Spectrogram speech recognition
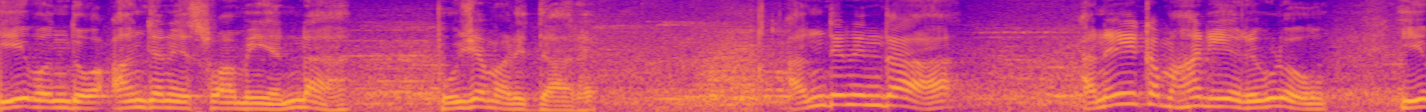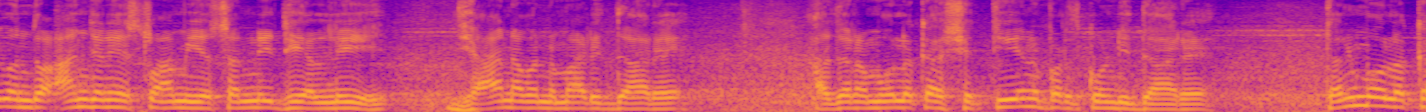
ಈ ಒಂದು ಆಂಜನೇಯ ಸ್ವಾಮಿಯನ್ನು ಪೂಜೆ ಮಾಡಿದ್ದಾರೆ. ಅಂದಿನಿಂದ ಅನೇಕ ಮಹನೀಯರುಗಳು ಈ ಒಂದು ಆಂಜನೇಯ ಸ್ವಾಮಿಯ ಸನ್ನಿಧಿಯಲ್ಲಿ ಧ್ಯಾನವನ್ನು ಮಾಡಿದ್ದಾರೆ. ಅದರ ಮೂಲಕ ಶಕ್ತಿಯನ್ನು ಪಡೆದುಕೊಂಡಿದ್ದಾರೆ. ತನ್ಮೂಲಕ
